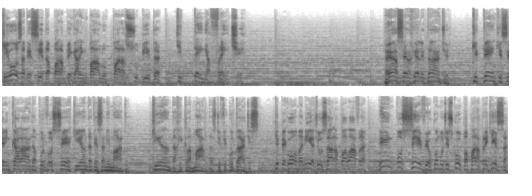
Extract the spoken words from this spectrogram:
Que usa a descida para pegar embalo para a subida que tem à frente. Essa é a realidade que tem que ser encarada por você que anda desanimado, que anda a reclamar das dificuldades que pegou a mania de usar a palavra impossível como desculpa para a preguiça,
